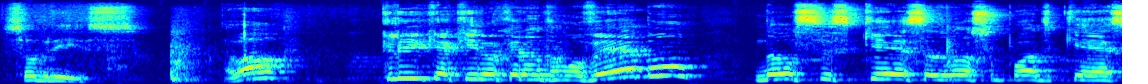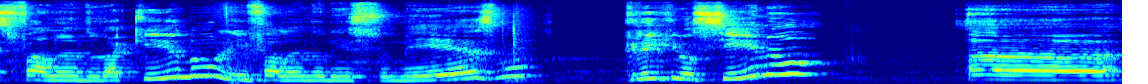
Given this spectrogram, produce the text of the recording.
sobre isso. Tá bom? Clique aqui no Querendo Movebo. Não se esqueça do nosso podcast falando daquilo e falando nisso mesmo. Clique no sino. Uh,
